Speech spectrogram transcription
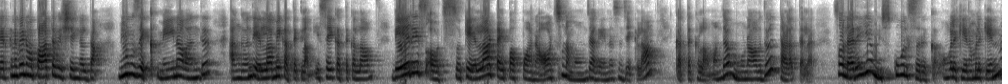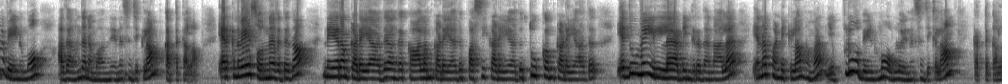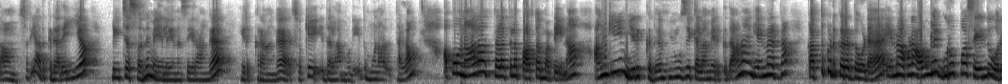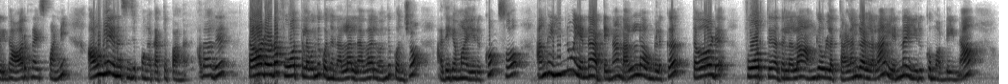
ஏற்கனவே நம்ம பார்த்த விஷயங்கள் தான். மியூசிக் மெயினாக வந்து அங்கே வந்து எல்லாமே கற்றுக்கலாம் இசை கற்றுக்கலாம் வேரியஸ் ஆர்ட்ஸ் ஓகே எல்லா டைப் ஆஃப் ஆன ஆர்ட்ஸும் நம்ம வந்து அங்கே என்ன செஞ்சுக்கலாம்? கற்றுக்கலாம் அந்த மூணாவது தளத்தில். ஸோ நிறைய ஸ்கூல்ஸ் இருக்குது உங்களுக்கு நம்மளுக்கு என்ன வேணுமோ அதை வந்து நம்ம வந்து என்ன செஞ்சுக்கலாம்? கற்றுக்கலாம் ஏற்கனவே சொன்ன வித தான் நேரம் கிடையாது அங்கே காலம் கிடையாது பசி கிடையாது தூக்கம் கிடையாது எதுவுமே இல்லை அப்படிங்கிறதுனால என்ன பண்ணிக்கலாம்? நம்ம எவ்வளோ வேணுமோ அவ்வளோ என்ன செஞ்சுக்கலாம்? கற்றுக்கலாம் சரி அதுக்கு நிறையா டீச்சர்ஸ் வந்து மேலே என்ன செய்கிறாங்க இருக்கிறாங்க. ஓகே இதெல்லாம் முடியுது. மூணாவது தளம். அப்போது நாலாவது தளத்தில் பார்த்தோம் அப்படின்னா அங்கேயும் இருக்குது. மியூசிக் எல்லாமே இருக்குது. ஆனால் அங்கே என்னன்னா கற்றுக் கொடுக்கறதோட என்ன ஆகணும் அவங்களே குரூப்பாக சேர்ந்து ஒரு இதை ஆர்கனைஸ் பண்ணி அவங்களே என்ன செஞ்சுப்பாங்க? கற்றுப்பாங்க அதாவது தேர்டோட ஃபோர்த்தில் வந்து கொஞ்சம் நல்ல லெவல் வந்து கொஞ்சம் அதிகமாக இருக்கும். ஸோ அங்கே இன்னும் என்ன அப்படின்னா நல்ல உங்களுக்கு தேர்டு ஃபோர்த்து அதிலலாம் அங்கே உள்ள தளங்கள்லாம் என்ன இருக்கும் அப்படின்னா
